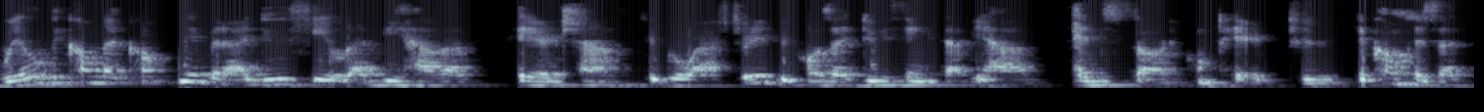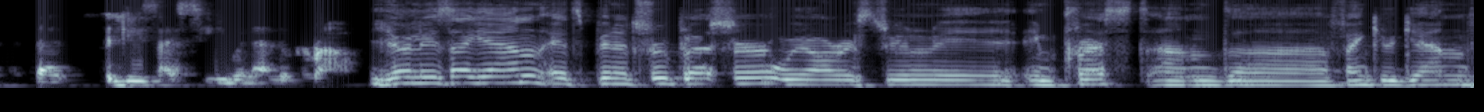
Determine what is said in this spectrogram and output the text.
will become that company, but I do feel that we have a fair chance to go after it because I do think that we have head start compared to the companies that, that at least I see when I look around. Jörn Lyseggen, it's been a true pleasure. We are extremely impressed and uh, thank you again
